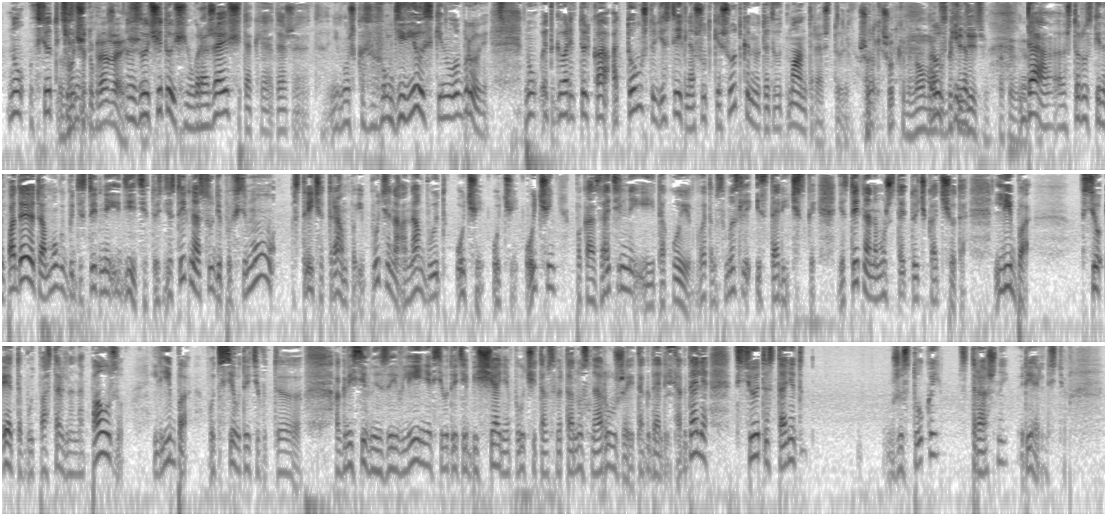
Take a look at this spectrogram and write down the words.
Ну, все-таки... Звучит угрожающе. Звучит очень угрожающе, так я даже немножко удивилась, кинула брови. Ну, это говорит только о том, что действительно шутки шутками, вот эта вот мантра, что... Шутки шутками, но могут быть и дети, как известно. Да, что русские нападают, а могут быть действительно и дети. То есть, действительно, судя по всему, встреча Трампа и Путина, она будет очень-очень-очень показательной и такой, в этом смысле, исторической. Действительно, она может стать точкой отсчета. Либо все это будет поставлено на паузу, либо вот все вот эти вот э, агрессивные заявления, все вот эти обещания получить там смертоносное оружие и так далее, и так далее, все это станет жестокой, страшной реальностью.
